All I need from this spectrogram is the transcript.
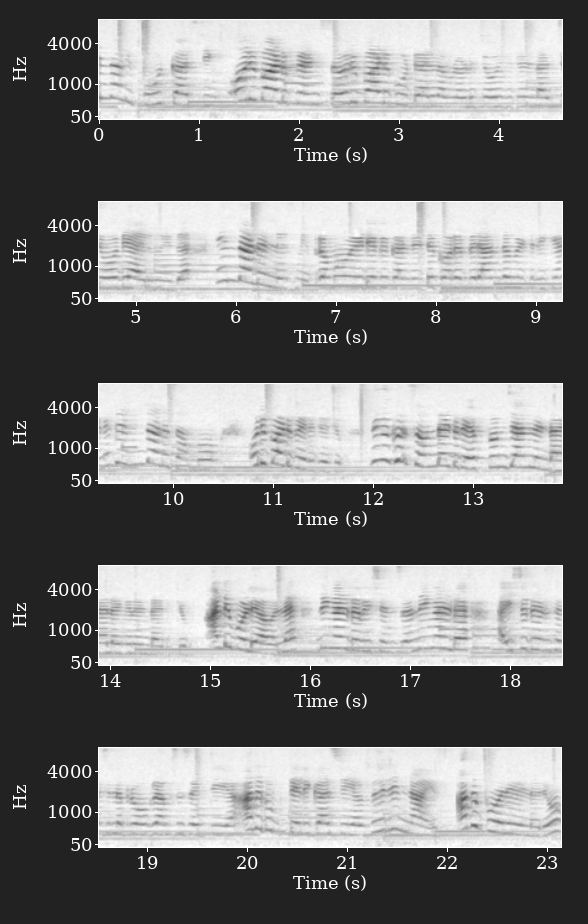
എന്താണ് ഈ പോഡ്കാസ്റ്റിംഗ് ഒരുപാട് ഫ്രണ്ട്സ് ഒരുപാട് കൂട്ടുകാർ നമ്മളോട് ചോദിച്ചിട്ടുണ്ട്. ചോദ്യമായിരുന്നു ഇത്. എന്താണ് ലിസ്മി പ്രൊമോ വീഡിയോ ഒക്കെ കണ്ടിട്ട് കുറെ പേര് അന്തം വിട്ടിരിക്കുകയാണ് ഇത് എന്താണ് സംഭവം? ഒരുപാട് പേര് ചോദിച്ചു. നിങ്ങൾക്ക് സ്വന്തമായിട്ട് ഒരു എഫ് എം ചാനൽ ഉണ്ടായാൽ എങ്ങനെ ഉണ്ടായിരിക്കും? അടിപൊളിയാവല്ലേ? നിങ്ങളുടെ വിഷൻസ് നിങ്ങളുടെ ഐശ്വര്യനുസരിച്ചുള്ള പ്രോഗ്രാംസ് സെറ്റ് ചെയ്യുക. അതൊക്കെ ടെലികാസ്റ്റ് ചെയ്യുക. വെരി നൈസ് അതുപോലെയുള്ളൊരു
